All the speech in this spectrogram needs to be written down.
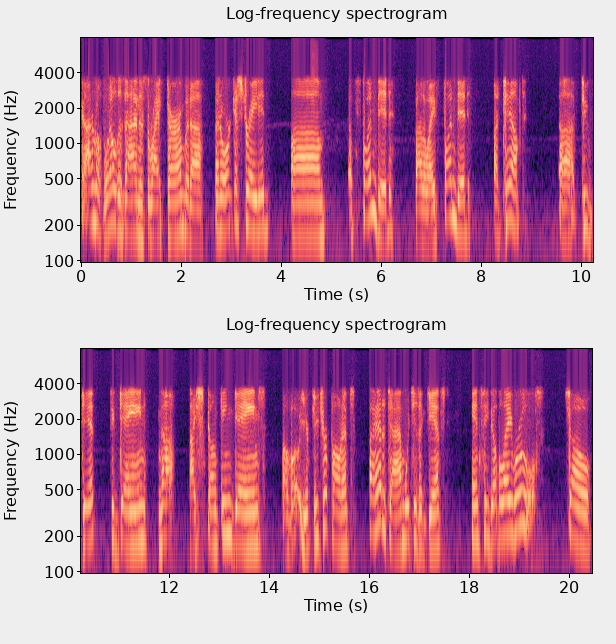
I don't know if well designed is the right term, but uh, an orchestrated, um, funded, by the way, funded attempt uh, to get to gain not by skunking games of your future opponents ahead of time, which is against NCAA rules. So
